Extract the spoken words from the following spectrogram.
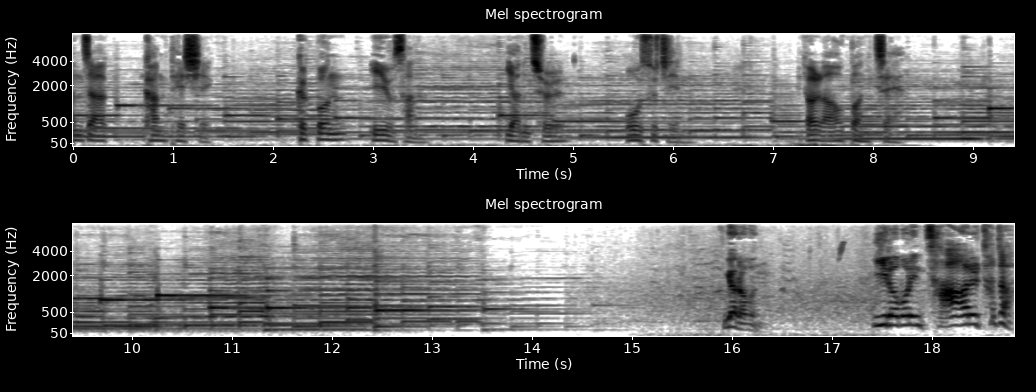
원작 강태식 극본 이유선 연출 오수진 열아홉 번째 여러분, 잃어버린 자아를 찾아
